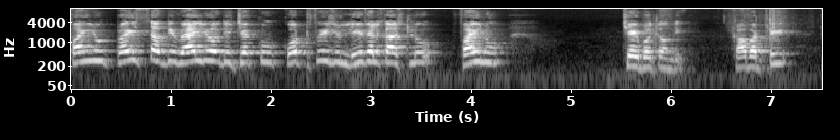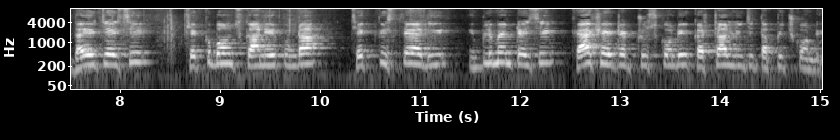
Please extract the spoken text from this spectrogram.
fine twice of the value of the cheque court fee legal కాస్ట్లు ఫైను చేయబోతోంది. కాబట్టి దయచేసి చెక్ బౌన్స్ కానియకుండా చెక్ ఇస్తే అది ఇంప్లిమెంట్ చేసి క్యాష్ అయ్యేటట్టు చూసుకోండి కష్టాల నుంచి తప్పించుకోండి.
